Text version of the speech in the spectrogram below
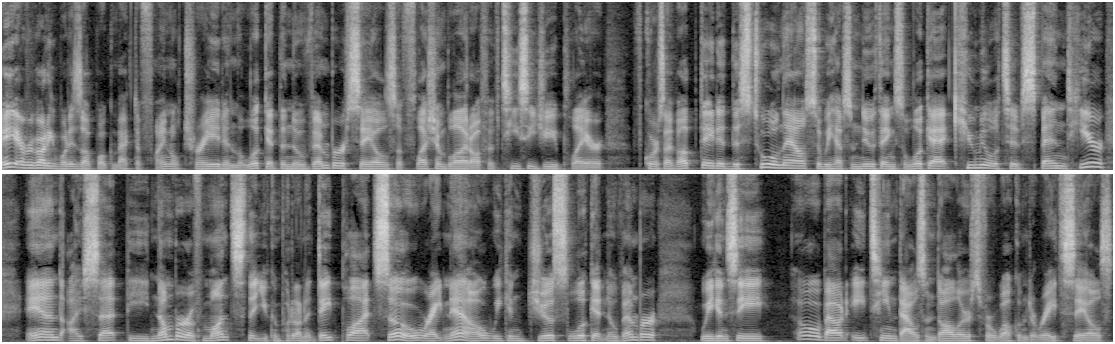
Hey everybody, what is up? Welcome back to Final Trade and the look at the November sales of Flesh and Blood off of TCG Player. Of course, I've updated this tool now, so we have some new things to look at. Cumulative spend here, and I set the number of months that you can put on a date plot. So right now, we can just look at November. We can see, oh, about $18,000 for Welcome to Rathe sales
